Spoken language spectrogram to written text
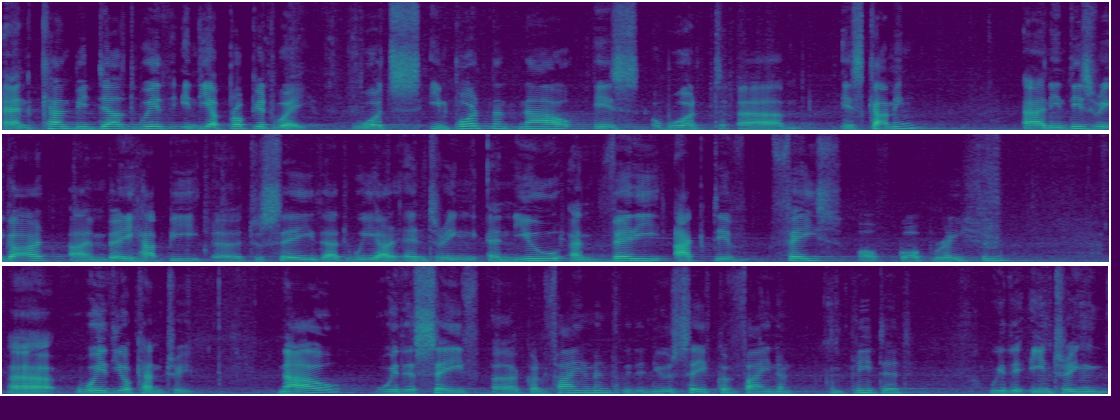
and can be dealt with in the appropriate way. What's important now is what um, is coming. And in this regard, I'm very happy uh, to say that we are entering a new and very active phase of cooperation uh, with your country. Now, with the safe uh, confinement, with the new safe confinement completed, with the entering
